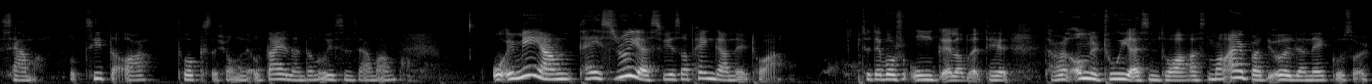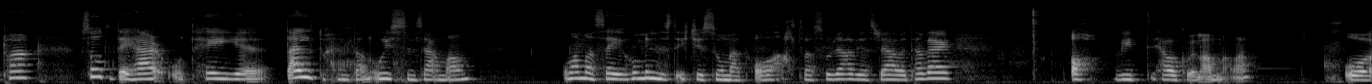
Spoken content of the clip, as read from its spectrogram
sammen. Og titta av tågstationen og deilen den isen sammen. Og i mian, de strøyes vi så pengene til å. Så det var så ung, eller det, det, det var en andre tog jeg sin tog. Altså, man arbeidde i øyne nek og så tå. Så til de her, og de deilte å hente den isen sammen. Og mamma sier, hun minnes det ikke som at, åh, alt var så rævig, og rævig. Det var, åh, vi har ikke en annen, va? Och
